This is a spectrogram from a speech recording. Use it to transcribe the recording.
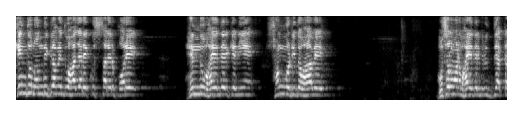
কিন্তু নন্দীগ্রামে দু হাজার একুশ সালের পরে হিন্দু ভাইদেরকে নিয়ে সংগঠিতভাবে মুসলমান ভাইদের বিরুদ্ধে একটা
